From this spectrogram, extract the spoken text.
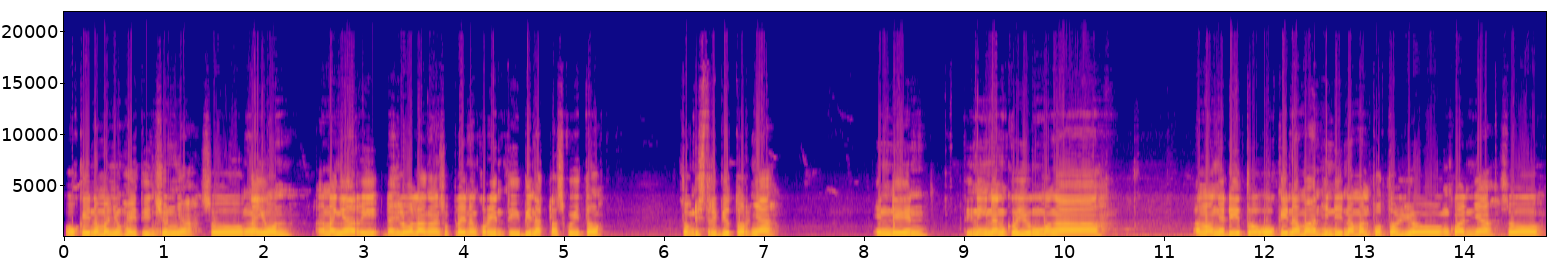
okay naman yung high tension niya. So ngayon, ang nangyari dahil wala nga supply ng kuryente, binaklas ko ito. Itong distributor niya. And then tiningnan ko yung mga ano niya dito, okay naman, hindi naman putol yung kwan niya. So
